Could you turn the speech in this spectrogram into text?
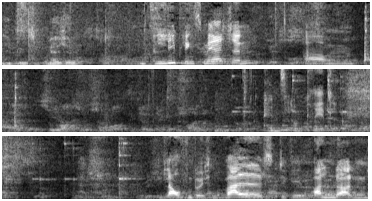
Lieblingsmärchen? Ein Lieblingsmärchen. Ähm, Hänsel und Gretel. Die laufen durch den Wald, die gehen wandern,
